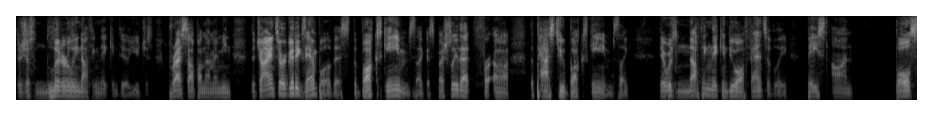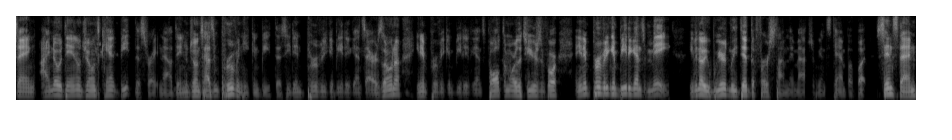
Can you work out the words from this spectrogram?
there's just literally nothing they can do. You just press up on them. I mean, the Giants are a good example of this. The Bucs games, like especially that for uh, the past two Bucs games, like there was nothing they can do offensively based on Bowles saying, I know Daniel Jones can't beat this right now. Daniel Jones hasn't proven he can beat this. He didn't prove he can beat it against Arizona. He didn't prove he can beat it against Baltimore the two years before. And he didn't prove he can beat against me, even though he weirdly did the first time they matched up against Tampa. But since then,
